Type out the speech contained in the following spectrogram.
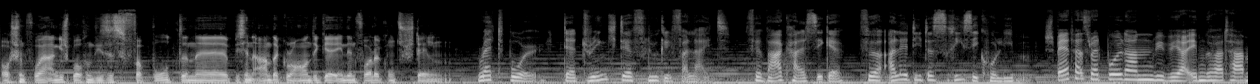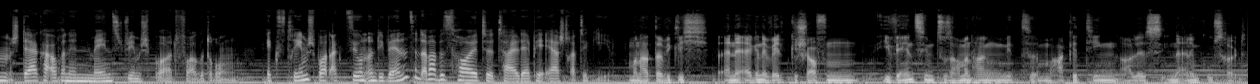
auch schon vorher angesprochen, dieses verbotene, bisschen undergroundige in den Vordergrund zu stellen. Red Bull, der Drink, der Flügel verleiht. Für Waghalsige, für alle, die das Risiko lieben. Später ist Red Bull dann, wie wir ja eben gehört haben, stärker auch in den Mainstream-Sport vorgedrungen. Extremsportaktionen und Events sind aber bis heute Teil der PR-Strategie. Man hat da wirklich eine eigene Welt geschaffen, Events im Zusammenhang mit Marketing, alles in einem Guss halt.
